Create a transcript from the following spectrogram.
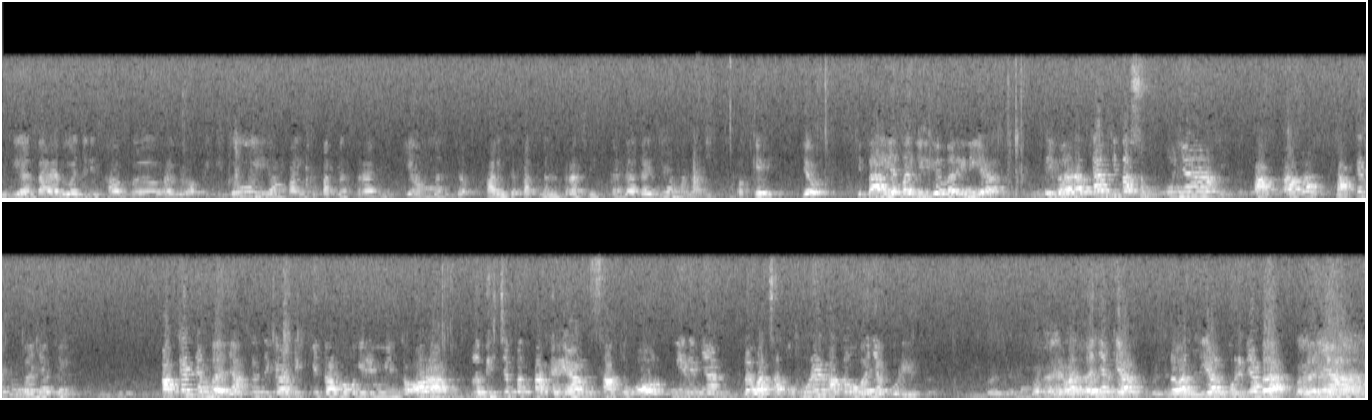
di antara dua jenis kabel fiber optik itu yang paling cepat menstran yang mence- paling cepat mentransmisikan data itu yang mana? Oke, yuk kita lihat lagi di gambar ini ya. Ibaratkan kita punya pak, apa paket yang banyak nih. Paket yang banyak ketika kita mau ngirimin ke orang lebih cepat pakai yang satu or ngirimnya lewat satu kurir atau banyak kurir. Lewat banyak yang lewat yang kurirnya ba- Banyak. banyak.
